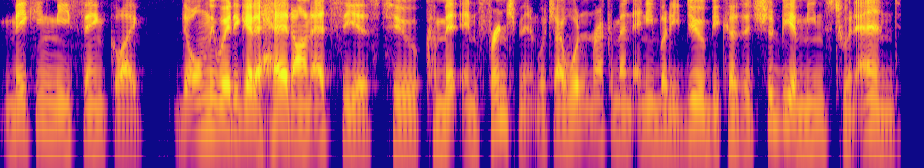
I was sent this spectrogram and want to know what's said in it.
making me think like the only way to get ahead on Etsy is to commit infringement, which I wouldn't recommend anybody do because it should be a means to an end.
